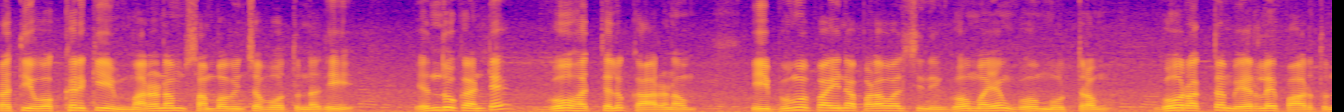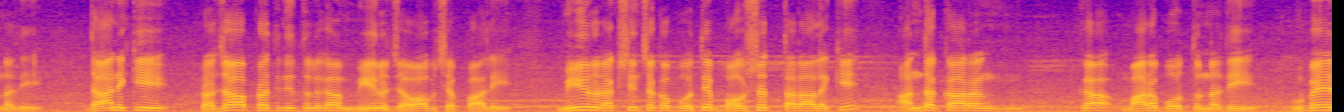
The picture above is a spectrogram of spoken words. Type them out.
ప్రతి ఒక్కరికి మరణం సంభవించబోతున్నది. ఎందుకంటే గోహత్యలు కారణం. ఈ భూమిపైన పడవలసింది గోమయం గోమూత్రం. గోరక్తం ఏర్లై పారుతున్నది. దానికి ప్రజాప్రతినిధులుగా మీరు జవాబు చెప్పాలి. మీరు రక్షించకపోతే భవిష్యత్ తరాలకి అంధకారంగా మారబోతున్నది. ఉభయ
